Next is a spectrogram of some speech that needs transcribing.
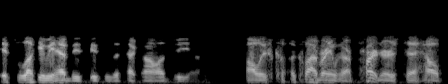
it's lucky we have these pieces of technology. Um, always co- collaborating with our partners to help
